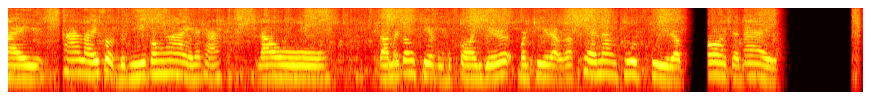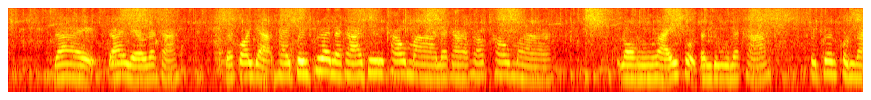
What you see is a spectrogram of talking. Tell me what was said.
ายๆถ้าไลฟ์สดแบบนี้ก็ง่ายนะคะ เราเราไม่ต้องเตรียมอุปกรณ์เยอะ บางทีเราก็แค่นั่งพูดคุยเราก็จะได้ได้ได้แล้วนะคะ แล้วก็อยากให้เพื่อนๆนะคะ ที่เข้ามานะคะเข้าเข้ามาลองไลฟ์สดกันดูนะคะ เพื่อนๆคนไหน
